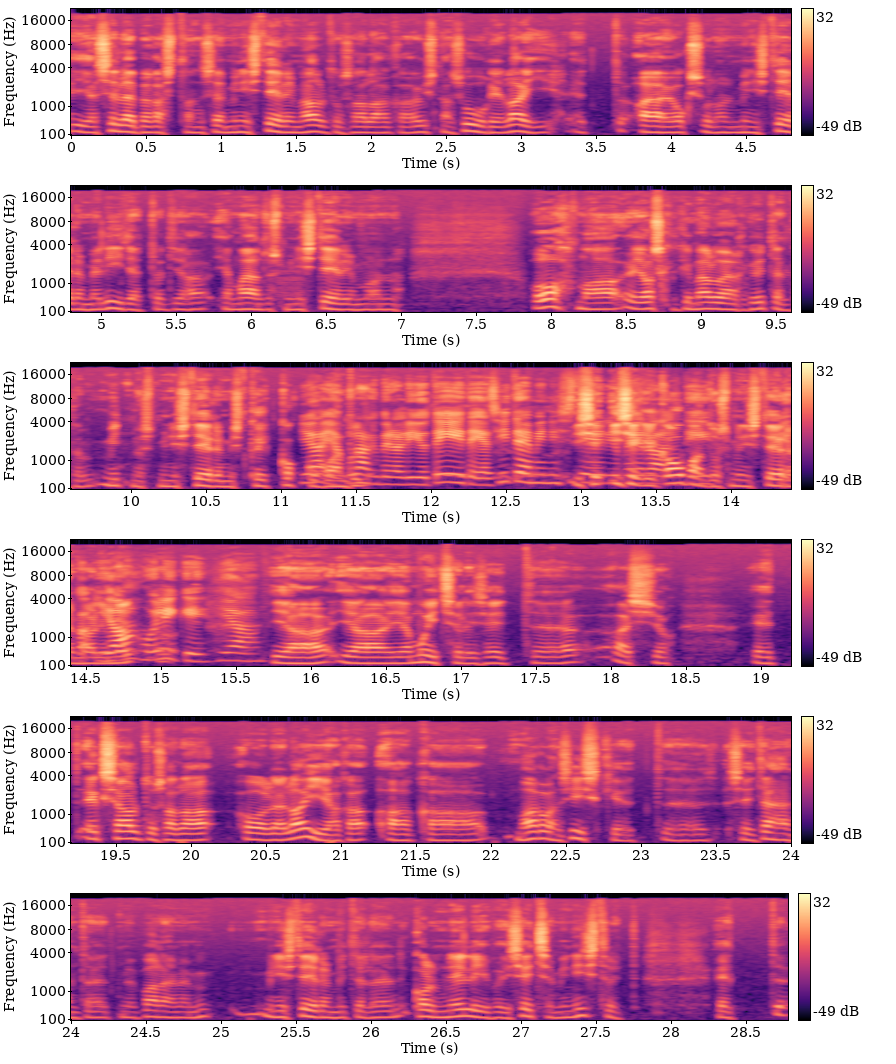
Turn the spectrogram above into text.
ja sellepärast on see ministeeriumi haldusala ka üsna suur ja lai, et aja jooksul on ministeeriume liidetud ja, ja majandusministeerium on oh, ma ei oskagi mälu järgi ütelda, mitmest ministeeriumist kõik kokku ja, pandud. kunagi meil oli ju teede ja sideministeerium. isegi eraldi. kaubandusministeerium oli. jah, oligi ja. ja, ja, ja muid selliseid äh, asju. et eks see haldusala ole lai, aga, aga ma arvan siiski, et äh, see ei tähenda, et me paneme ministeeriumitele kolm-neli või seitse ministrit. et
